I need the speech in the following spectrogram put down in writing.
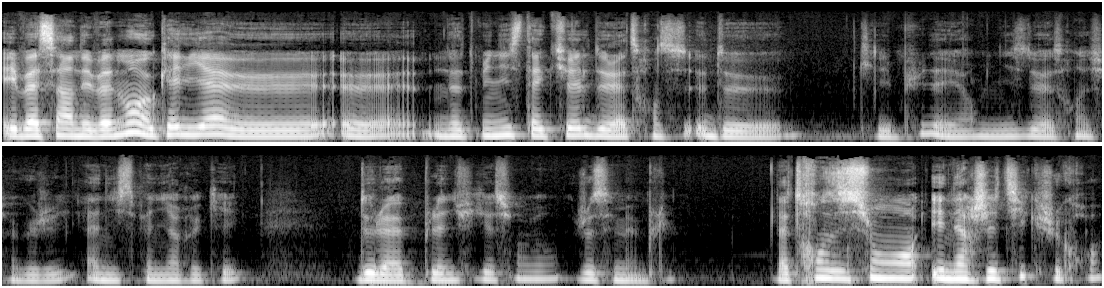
et bah, c'est un événement auquel il y a notre ministre actuel de la transition, qui n'est plus d'ailleurs ministre de la transition écologique, Anis Pannier-Ruquier, de la planification, je sais même plus, la transition énergétique, je crois.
